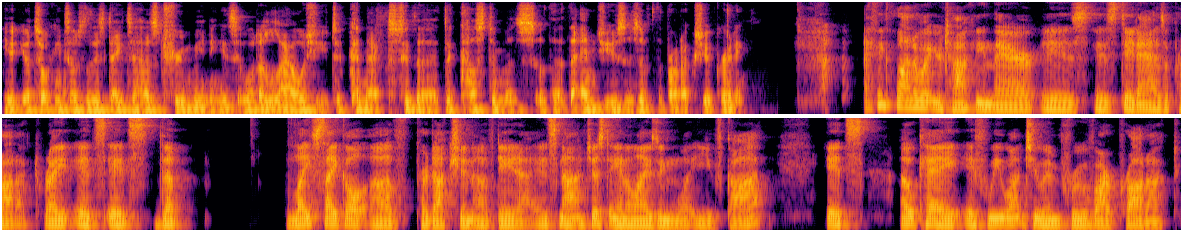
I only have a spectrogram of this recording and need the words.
You're talking in terms of this data has true meaning. It's what allows you to connect to the the customers or the, the end users of the products you're creating. I think a lot of what you're talking there is is data as a product, right? It's it's the life cycle of production of data. It's not just analyzing what you've got. It's okay, if we want to improve our product,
